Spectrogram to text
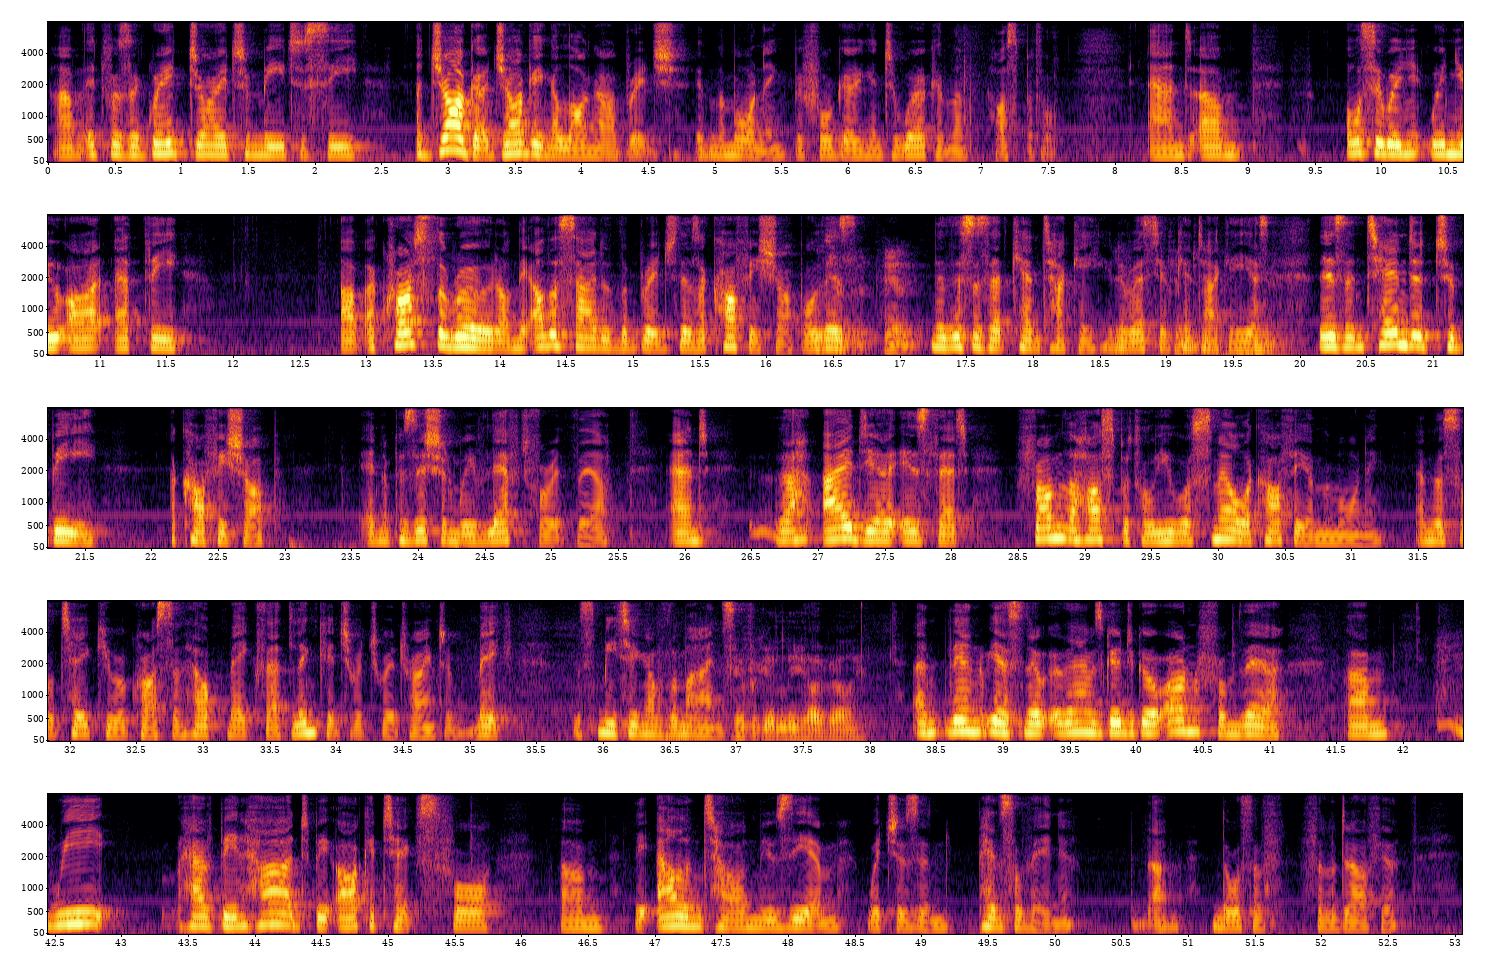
Um, it was a great joy to me to see a jogger jogging along our bridge in the morning before going into work in the hospital. And um, also, when you, when you are at the uh, across the road on the other side of the bridge, there's a coffee shop, or This there's is at no, this is at Kentucky, University of Kentucky, Kentucky, yes. There's intended to be a coffee shop in a position we've left for it there. And the idea is that from the hospital you will smell the coffee in the morning, and this will take you across and help make that linkage which we're trying to make, this meeting of the minds. Don't forget Lehigh Valley. And then, yes, no, then I was going to go on from there. Um, we have been hired to be architects for um, the Allentown Museum, which is in Pennsylvania, um, north of Philadelphia,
